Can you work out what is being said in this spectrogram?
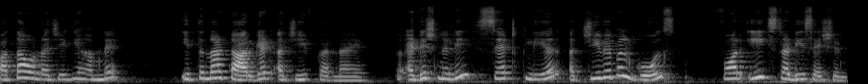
पता होना चाहिए कि हमने इतना टारगेट अचीव करना है। तो additionally set clear achievable goals for each study session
